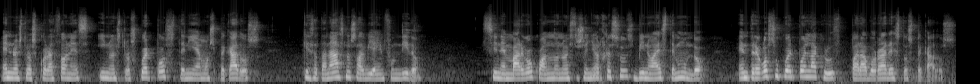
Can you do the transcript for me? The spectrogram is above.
En nuestros corazones y nuestros cuerpos teníamos pecados, que Satanás nos había infundido. Sin embargo, cuando nuestro Señor Jesús vino a este mundo, entregó su cuerpo en la cruz para borrar estos pecados.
